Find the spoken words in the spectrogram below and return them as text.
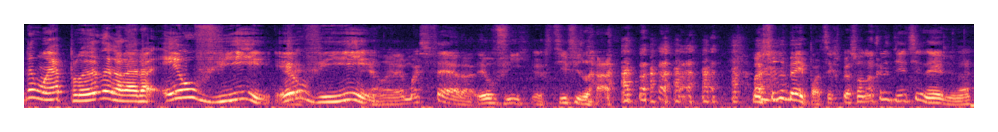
Não é plana, galera, eu vi, eu é, vi. Ela é uma esfera, eu vi, eu estive lá. Mas tudo bem, pode ser que o pessoal não acredite nele, né?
